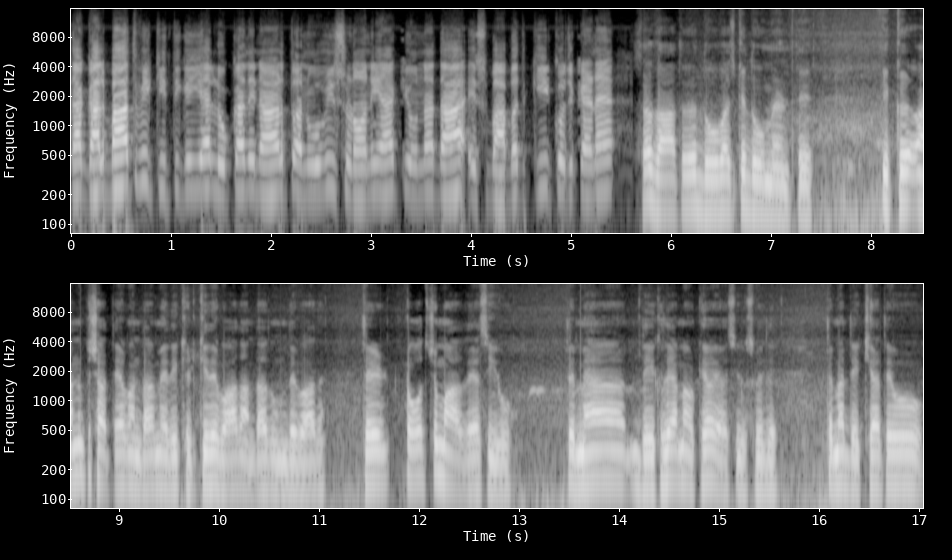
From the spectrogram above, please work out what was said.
ਤਾਂ ਗੱਲਬਾਤ ਵੀ ਕੀਤੀ ਗਈ ਹੈ ਲੋਕਾਂ ਦੇ ਨਾਲ, ਤੁਹਾਨੂੰ ਉਹ ਵੀ ਸੁਣਾਉਣੇ ਆ ਕਿ ਉਹਨਾਂ ਦਾ ਇਸ ਬਾਬਤ ਕੀ ਕੁਝ ਕਹਿਣਾ ਹੈ। ਸਰ, ਰਾਤ 2:02 ਮਿੰਟ ਤੇ ਇੱਕ ਅਣਪਛਾਤਿਆ ਬੰਦਾ ਮੇਰੀ ਖਿੜਕੀ ਦੇ ਬਾਹਰ ਆਂਦਾ ਰੂਮ ਦੇ ਬਾਹਰ ਤੇ ਟੋਰਚ ਮਾਰ ਰਿਹਾ ਸੀ ਉਹ। ਤੇ ਮੈਂ ਦੇਖ ਲਿਆ, ਮੈਂ ਉੱਠਿਆ ਹੋਇਆ ਸੀ ਉਸ ਵੇਲੇ ਤੇ ਮੈਂ ਦੇਖਿਆ ਤੇ ਉਹ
